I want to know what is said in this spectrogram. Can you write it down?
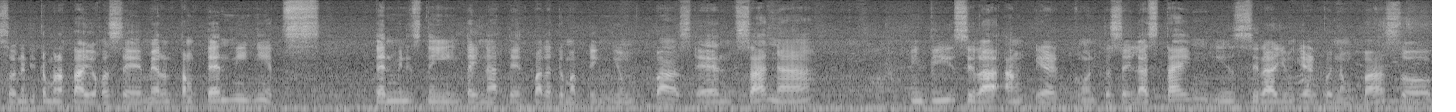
So nandito muna tayo kasi meron pang 10 minutes. 10 minutes na hihintay natin para dumating yung bus. And sana hindi sira ang aircon kasi last time is sira yung aircon ng bus. So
